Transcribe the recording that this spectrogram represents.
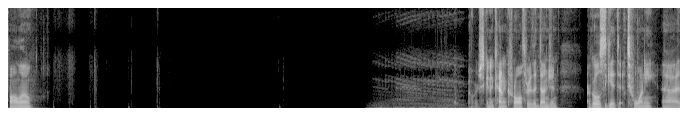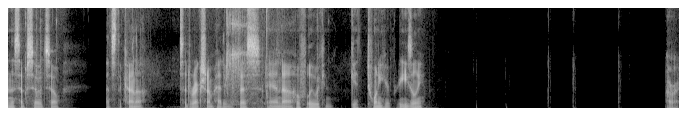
follow. Just gonna kind of crawl through the dungeon. Our goal is to get 20 uh, in this episode, so that's the kind of the direction I'm heading with this, and uh, hopefully we can get 20 here pretty easily. All right,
